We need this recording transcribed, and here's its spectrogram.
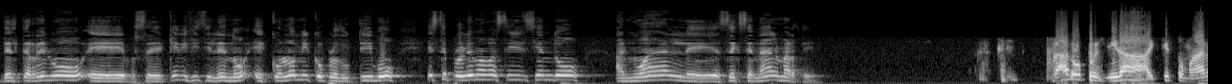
del terreno, eh, pues, eh, qué difícil es, ¿no? Económico, productivo, este problema va a seguir siendo anual, eh, sexenal, Marte. Claro, pues mira, hay que tomar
